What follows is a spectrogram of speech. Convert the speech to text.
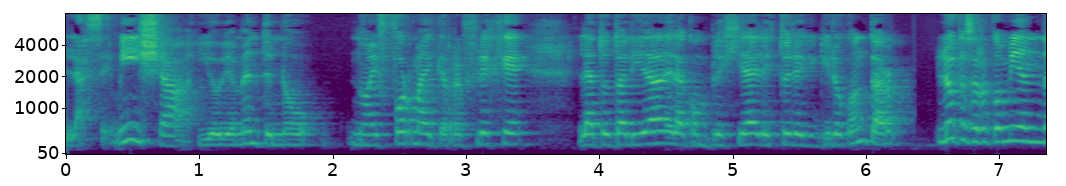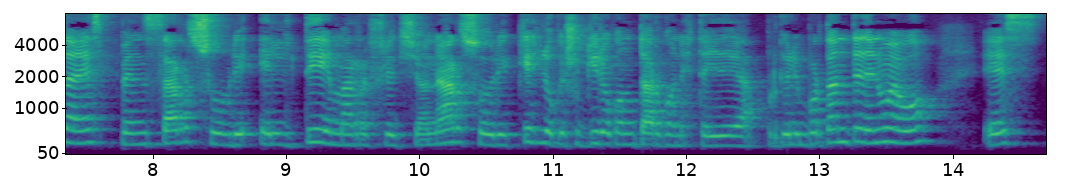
la semilla y obviamente no, no hay forma de que refleje la totalidad de la complejidad de la historia que quiero contar, lo que se recomienda es pensar sobre el tema, reflexionar sobre qué es lo que yo quiero contar con esta idea, porque lo importante de nuevo es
